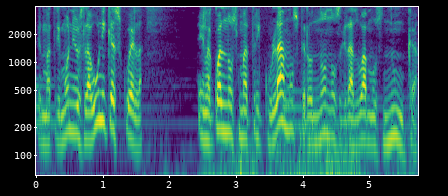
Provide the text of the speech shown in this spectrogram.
El matrimonio es la única escuela en la cual nos matriculamos, pero no nos graduamos nunca,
